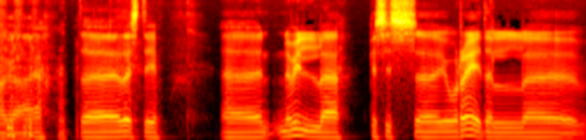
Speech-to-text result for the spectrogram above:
aga jah, et äh, tõesti äh, Neville, kes siis äh, ju reedel äh,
